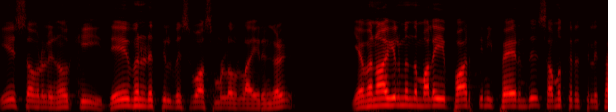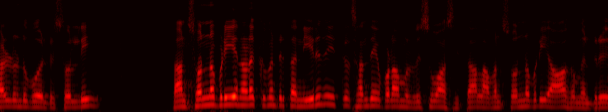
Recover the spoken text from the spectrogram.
இயேசு அவர்களை நோக்கி தேவனிடத்தில் விசுவாசம் உள்ளவர்களாயிருங்கள் எவனாகிலும் இந்த மலையை பார்த்து நீ பெயர்ந்து சமுத்திரத்திலே தள்ளுண்டு போ என்று சொல்லி தான் சொன்னபடியே நடக்கும் என்று தன் இருதயத்தில் சந்தேகப்படாமல் விசுவாசித்தால் அவன் சொன்னபடி ஆகும் என்று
